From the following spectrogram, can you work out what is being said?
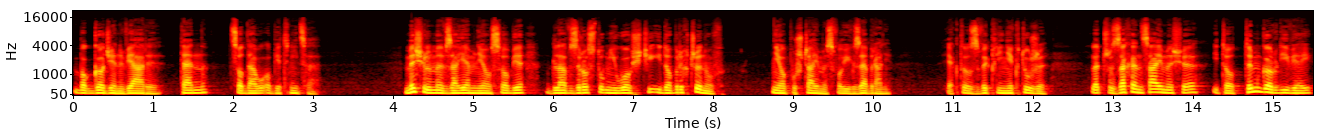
bo godzien wiary ten, co dał obietnicę. Myślmy wzajemnie o sobie dla wzrostu miłości i dobrych czynów. Nie opuszczajmy swoich zebrań, jak to zwykli niektórzy, lecz zachęcajmy się i to tym gorliwiej,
